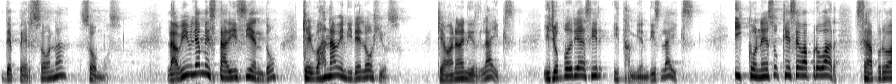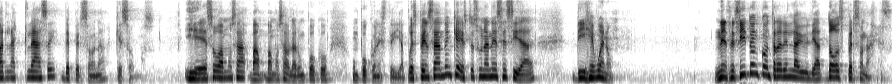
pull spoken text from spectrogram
de persona somos. La Biblia me está diciendo que van a venir elogios, que van a venir likes. Y yo podría decir, y también dislikes. Y con eso, ¿qué se va a probar? Se va a probar la clase de persona que somos. Y de eso vamos a, vamos a hablar un poco, un poco en este día. Pues pensando en que esto es una necesidad, dije, bueno, necesito encontrar en la Biblia dos personajes.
